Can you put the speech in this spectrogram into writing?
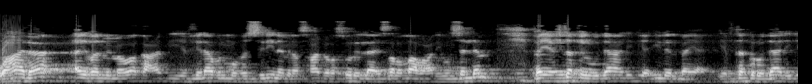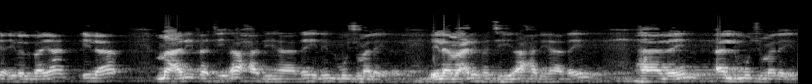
وهذا أيضا مما وقع فيه خلاف المفسرين من أصحاب رسول الله صلى الله عليه وسلم فيفتقر ذلك إلى البيان يفتقر ذلك إلى البيان إلى معرفة أحد هذين المجملين إلى معرفة أحد هذين هذين المجملين.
